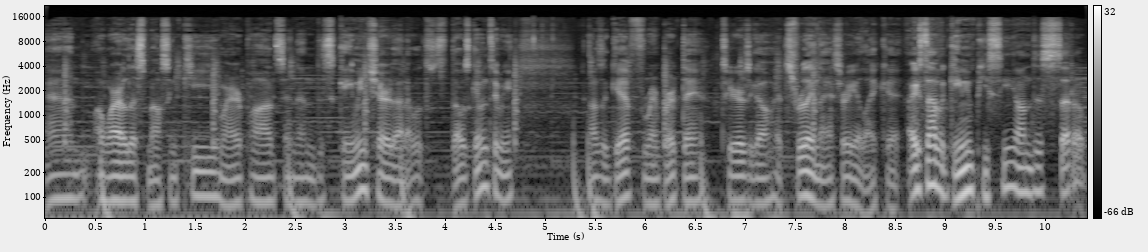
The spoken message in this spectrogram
and a wireless mouse and key, my AirPods, and then this gaming chair that I was that was given to me as a gift for my birthday two years ago. It's really nice. I really like it. I used to have a gaming PC on this setup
